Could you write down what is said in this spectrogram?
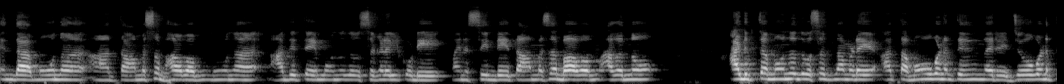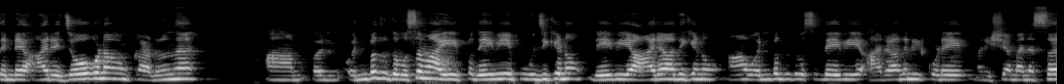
എന്താ മൂന്ന് താമസഭാവം മൂന്ന് ആദ്യത്തെ മൂന്ന് ദിവസങ്ങളിൽ കൂടി മനസ്സിന്റെ താമസഭാവം അകന്നു. അടുത്ത മൂന്ന് ദിവസം നമ്മുടെ ആ തമോ ഗുണത്തിൽ നിന്ന് രജോ ഗുണത്തിന്റെ ആ രജോ ഗുണം കടന്ന് ഒൻപത് ദിവസമായി ഇപ്പൊ ദേവിയെ പൂജിക്കണു ദേവിയെ ആരാധിക്കണു. ആ ഒൻപത് ദിവസം ദേവിയെ ആരാധനയിൽ കൂടെ മനുഷ്യ മനസ്സ്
